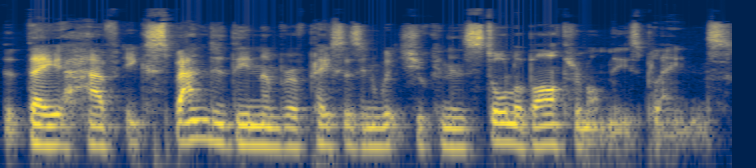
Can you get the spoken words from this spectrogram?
that they have expanded the number of places in which you can install a bathroom on these planes.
